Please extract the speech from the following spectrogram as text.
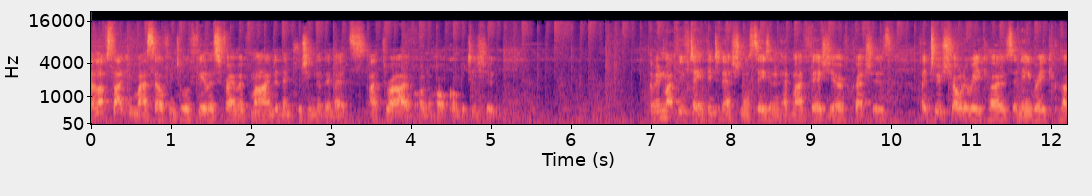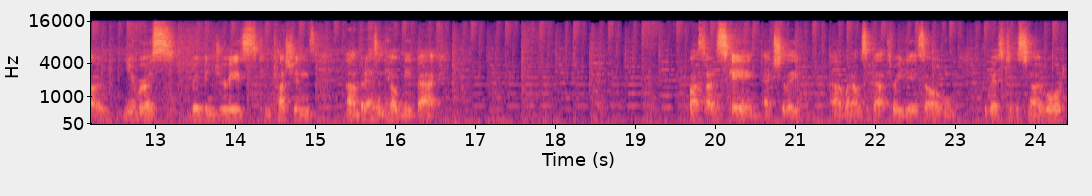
I love psyching myself into a fearless frame of mind and then pushing the limits. I thrive on a hot competition. I'm in my 15th international season and had my fair share of crashes. Had two shoulder recos, a knee reco, numerous rib injuries, concussions, um, but it hasn't held me back. I started skiing actually uh, when I was about three years old and progressed to the snowboard.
